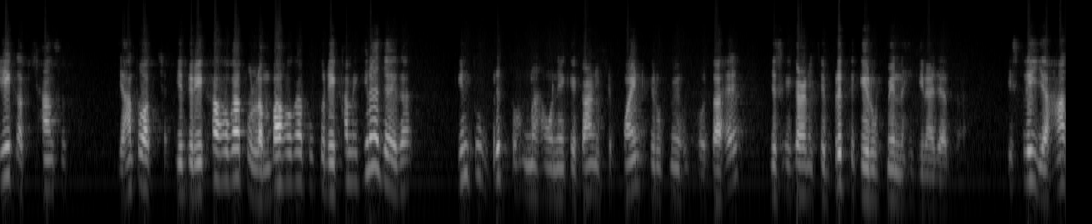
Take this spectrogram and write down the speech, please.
एक अक्षांश यहाँ तो यदि रेखा होगा तो लंबा होगा तो, तो रेखा में गिना जाएगा। किंतु वृत्त न होने के कारण इसे पॉइंट के रूप में होता है जिसके कारण इसे वृत्त के रूप में नहीं गिना जाता। इसलिए यहाँ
